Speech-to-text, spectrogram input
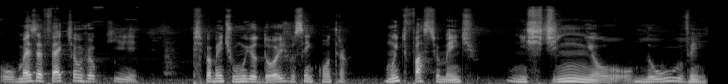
O Mass Effect é um jogo que, principalmente o 1 e o 2, você encontra muito facilmente em Steam ou nuvem,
